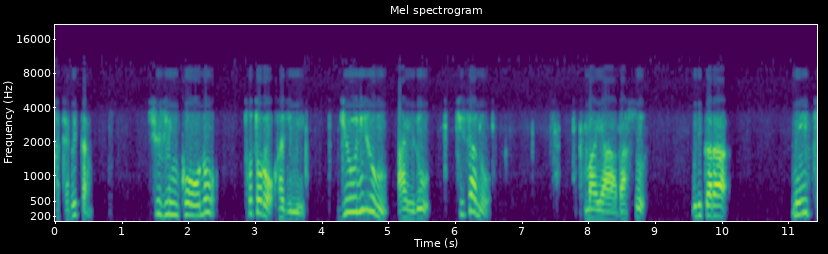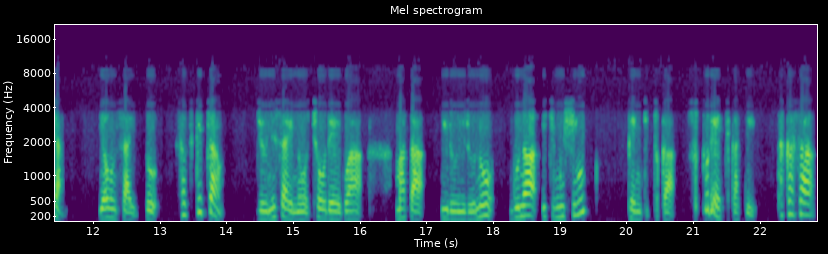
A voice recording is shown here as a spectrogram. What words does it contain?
かちゃべたん。主人公のトトロはじめ、12分会える小さなマヤバス、売りからメイちゃん4歳とさつきちゃん12歳の朝礼は、またいろいろのグナ一無心ペンキとかスプレー使って高さ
